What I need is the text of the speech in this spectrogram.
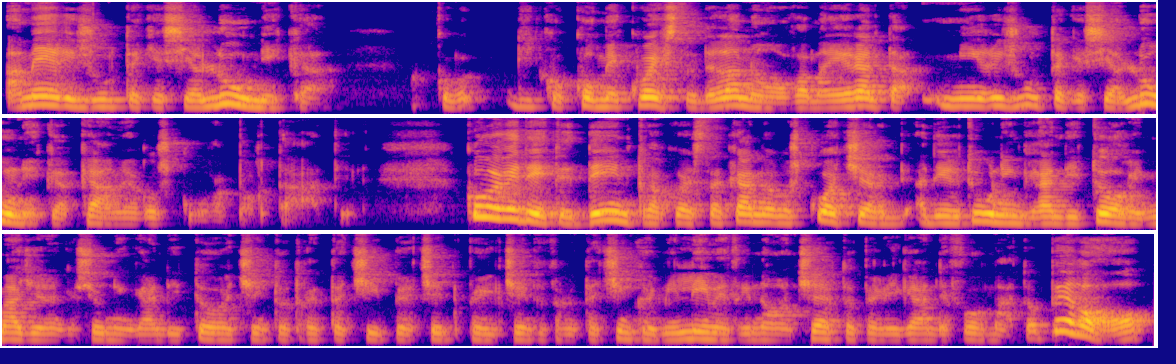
A me risulta che sia l'unica, dico come questa della Nova, ma in realtà mi risulta che sia l'unica camera oscura portatile. Come vedete dentro a questa camera oscura c'è addirittura un ingranditore, immagino che sia un ingranditore 135 per il 135 mm, non certo per il grande formato, però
